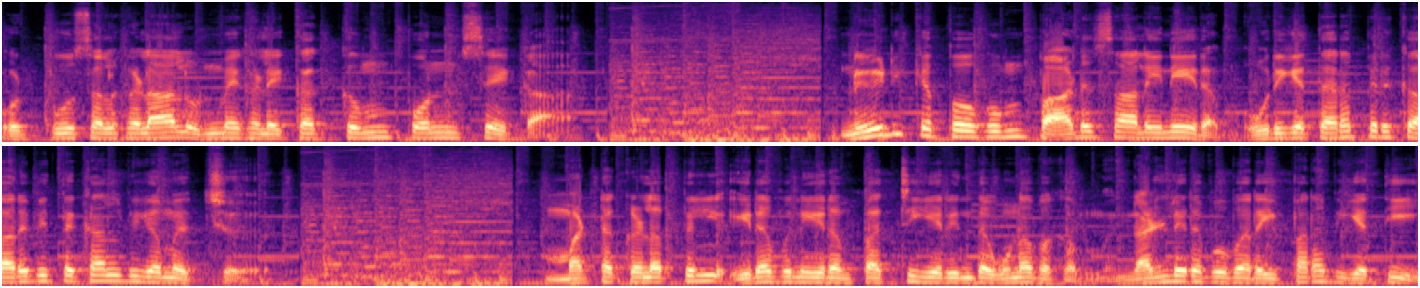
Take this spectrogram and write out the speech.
உட்பூசல்களால் உண்மைகளை கக்கும் பொன்சேகா. நீடிக்கப் போகும் பாடசாலை நேரம் உரிய தரப்பிற்கு அறிவித்த கல்வி அமைச்சு. மட்டக்களப்பில் இரவு நேரம் பற்றி எரிந்த உணவகம் நள்ளிரவு வரை பரவிய தீ.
